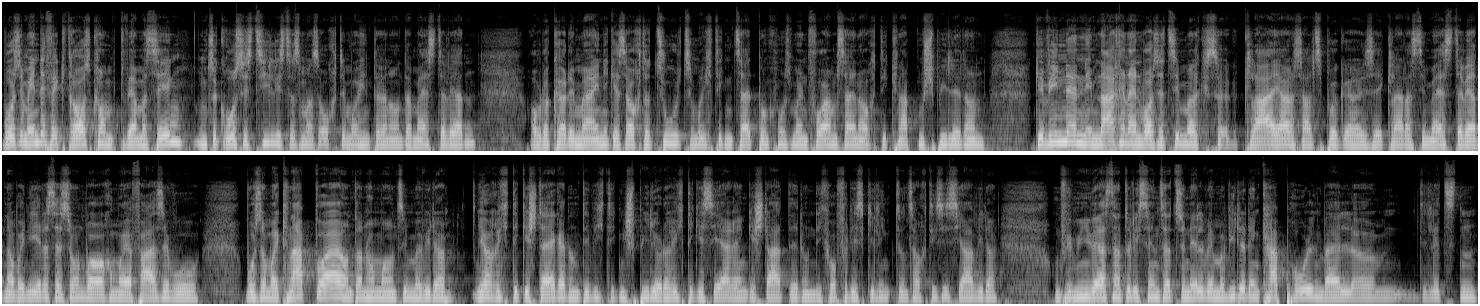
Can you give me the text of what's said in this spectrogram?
Wo es im Endeffekt rauskommt, werden wir sehen. Unser großes Ziel ist, dass wir das achte Mal hintereinander Meister werden. Aber da gehört immer einiges auch dazu. Zum richtigen Zeitpunkt muss man in Form sein, auch die knappen Spiele dann gewinnen. Im Nachhinein war es jetzt immer klar, ja, Salzburg äh, ist eh klar, dass die Meister werden, aber in jeder Saison war auch einmal eine Phase, wo, wo es einmal knapp war und dann haben wir uns immer wieder ja, richtig gesteigert und die wichtigen Spiele oder richtige Serien gestartet und ich hoffe, das gelingt uns auch dieses Jahr wieder. Und für mich wäre es natürlich sensationell, wenn wir wieder den Cup holen, weil ähm, die letzten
